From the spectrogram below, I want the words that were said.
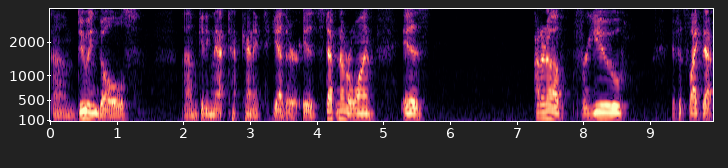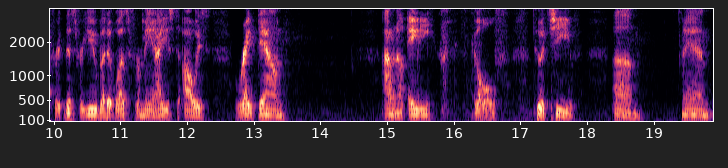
um, doing goals, um, getting that t- kind of together is step number one is I don't know if for you if it's like that for this for you, but it was for me. I used to always write down I don't know 80 goals to achieve, um, and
